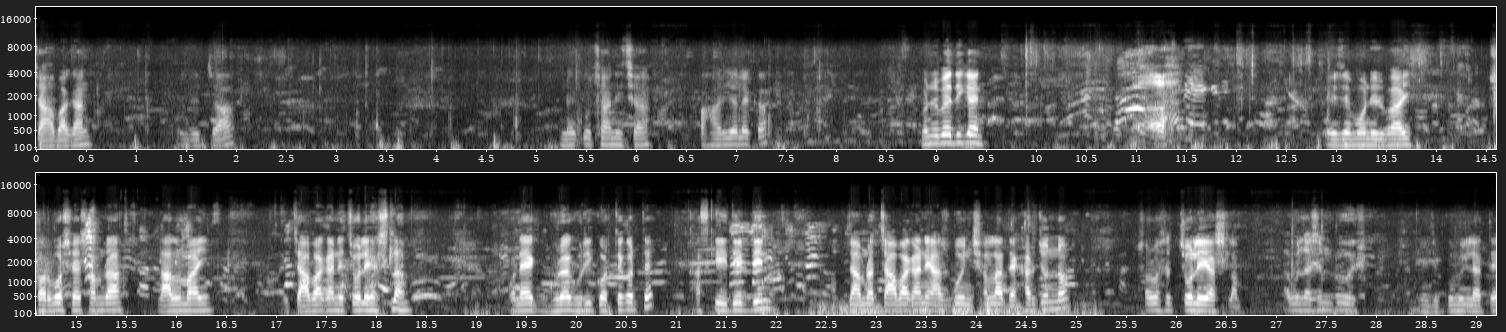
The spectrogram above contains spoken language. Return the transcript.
চা বাগান। চা। অনেক উঁচা নিচা পাহাড়ি এলাকা। মনির ভাই দিকেন এই যে মনির ভাই, সর্বশেষ আমরা লালমাই চা বাগানে চলে আসলাম। অনেক ঘোরাঘুরি করতে করতে। আজকে ঈদের দিন যে আমরা চা বাগানে আসব ইনশাল্লাহ দেখার জন্য। সর্বশেষ চলে আসলাম। আবুল হাসান এই যে কুমিল্লাতে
